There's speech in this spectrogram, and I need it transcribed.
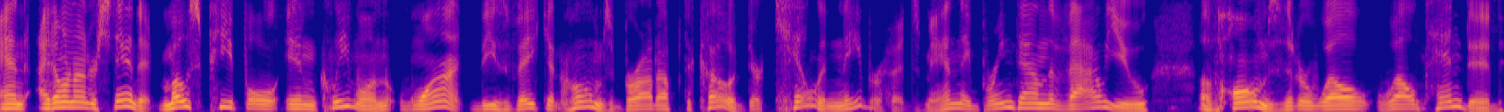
and I don't understand it. Most people in Cleveland want these vacant homes brought up to code. They're killing neighborhoods, man. They bring down the value of homes that are well well tended.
